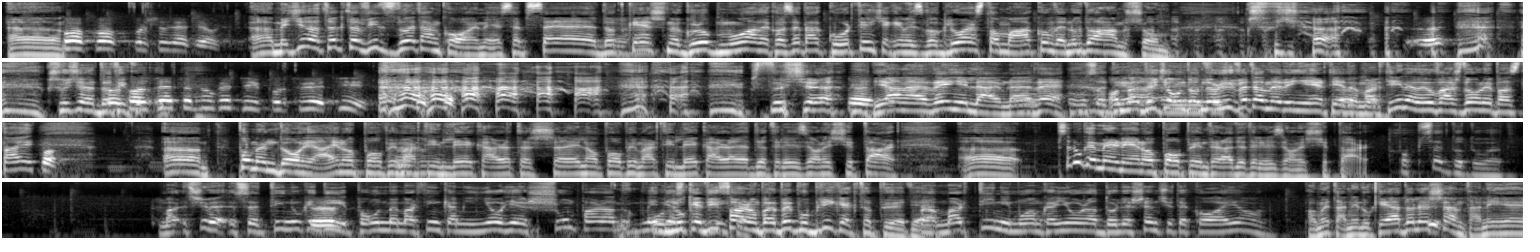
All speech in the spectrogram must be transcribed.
Uh, po, po, përshëndetje. Uh, Megjithatë këtë vit s'duhet të ankohemi, sepse do të kesh në grup mua dhe Kozeta Kurtin që kemi zvogëluar stomakun dhe nuk do hamë shumë. Kështu që Kështu që do të Për Kozetën nuk e di, për ty e di. Kështu që ja na edhe një lajm, na edhe. Unë do të ndërhyj vetëm edhe një herë tjetër Martin dhe ju vazhdoni pastaj. Po. Uh, po mendoja, Eno Popi, mhm. Martin Leka, RTSH, Eno Popi, Martin Leka, Radio Televizioni Shqiptar. Uh, pse nuk e merrni Eno Popin te Radio Televizioni Shqiptar? Po pse do duhet? Ma, shih, se ti nuk e di, po unë me Martinin kam një njohje shumë para medias publike. Unë nuk e di fare, po e bëj publike këtë pyetje. Pra Martini mua më ka njohur adoleshent që te Koha Jonë. Po më tani nuk je adoleshent, tani je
